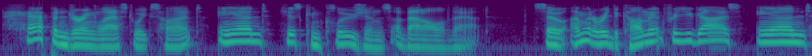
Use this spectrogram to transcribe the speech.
happened during last week's hunt and his conclusions about all of that. So I'm going to read the comment for you guys. And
